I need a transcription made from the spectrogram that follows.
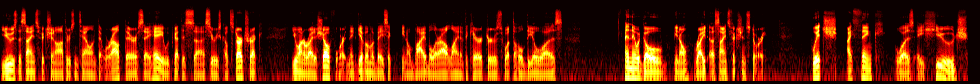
use the science fiction authors and talent that were out there. Say, hey, we've got this uh, series called Star Trek. You want to write a show for it? And they'd give them a basic, you know, Bible or outline of the characters, what the whole deal was, and they would go, you know, write a science fiction story, which I think was a huge,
